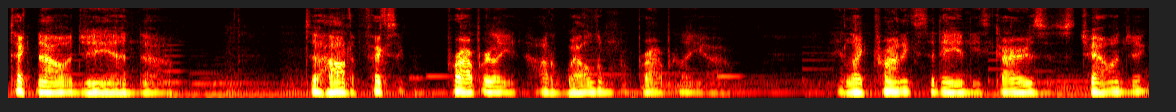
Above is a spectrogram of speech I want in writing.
technology and uh, to how to fix it properly, how to weld them properly. Uh, electronics today in these cars is challenging.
